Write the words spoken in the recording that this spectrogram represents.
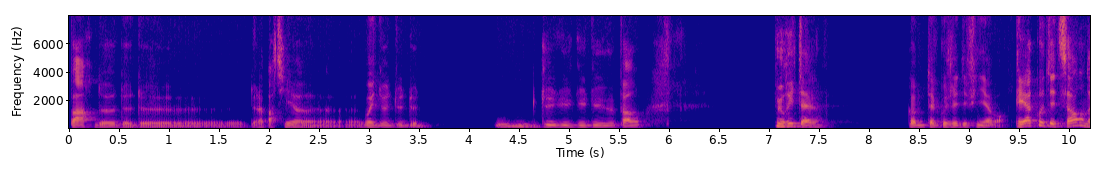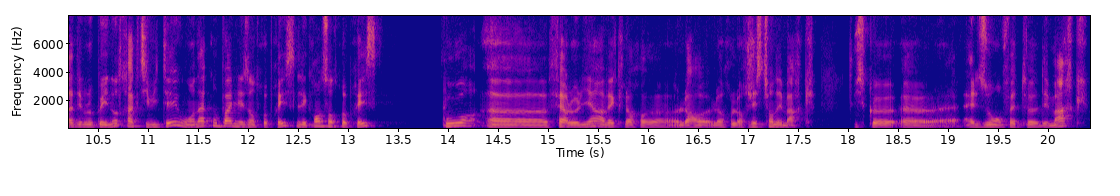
part de, de, de, la partie ouais, de, du, du, pardon, du retail, comme tel que j'ai défini avant. Et à côté de ça, on a développé une autre activité où on accompagne les entreprises, les grandes entreprises, pour euh, faire le lien avec leur, euh, gestion des marques, puisque euh, ont en fait des marques.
